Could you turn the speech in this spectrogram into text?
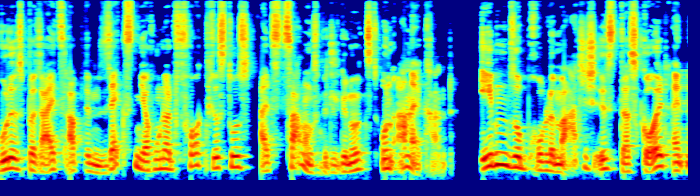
wurde es bereits ab dem 6. Jahrhundert vor Christus als Zahlungsmittel genutzt und anerkannt. Ebenso problematisch ist, dass Gold ein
